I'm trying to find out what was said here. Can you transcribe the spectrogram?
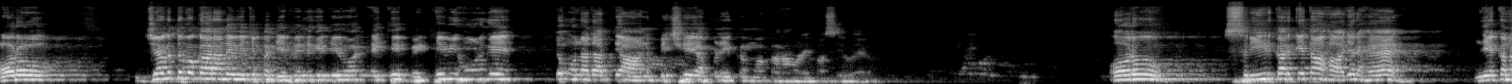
ਔਰ ਉਹ ਜਗਤ ਵਕਾਰਾਂ ਦੇ ਵਿੱਚ ਭੱਜੇ ਫਿਰਨਗੇ, ਜੇ ਉਹ ਇੱਥੇ ਬੈਠੇ ਵੀ ਹੋਣਗੇ, ਤੇ ਉਹਨਾਂ ਦਾ ਧਿਆਨ ਪਿੱਛੇ ਆਪਣੇ ਕੰਮਾਂ ਕਾਰਾਂ ਵਾਲੇ ਪਾਸੇ ਹੋਏਗਾ। ਔਰ ਉਹ ਸਰੀਰ ਕਰਕੇ ਤਾਂ ਹਾਜ਼ਰ ਹੈ ਲੇਕਿਨ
